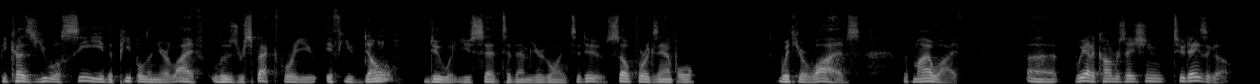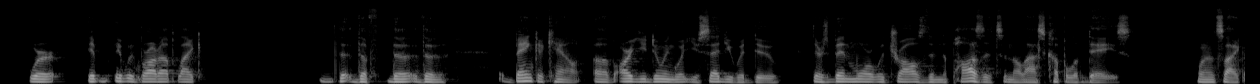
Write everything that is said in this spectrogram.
because you will see the people in your life lose respect for you if you don't mm. do what you said to them you're going to do. So, for example, with your wives, with my wife. Uh, we had a conversation two days ago where it it was brought up like the the the the bank account of are you doing what you said you would do? There's been more withdrawals than deposits in the last couple of days. When it's like,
